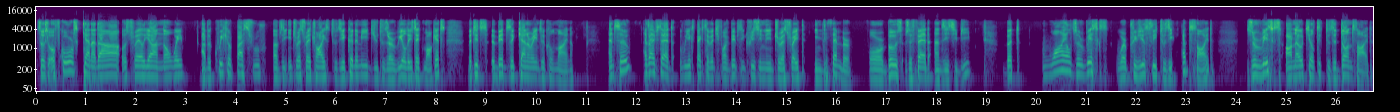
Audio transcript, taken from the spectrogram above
So, so of course, Canada, Australia, and Norway have a quicker pass through of the interest rate rise to the economy due to their real estate markets, but it's a bit the canary in the coal mine. And so, as I've said, we expect 75 bips increase in interest rate in December for both the Fed and the ECB. But while the risks were previously to the upside, the risks are now tilted to the downside.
